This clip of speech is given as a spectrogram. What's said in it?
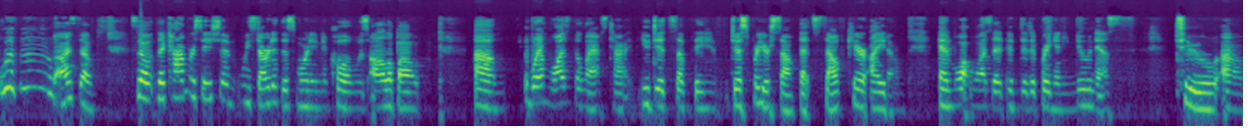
Woohoo! Awesome. So the conversation we started this morning, Nicole, was all about um, when was the last time you did something just for yourself, that self care item, and what was it, and did it bring any newness to um,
